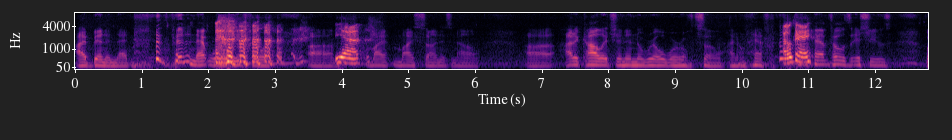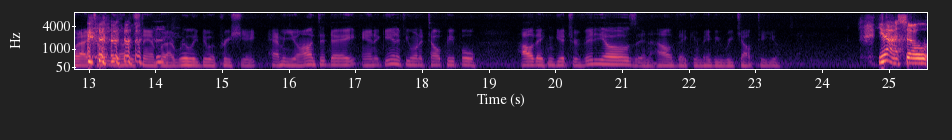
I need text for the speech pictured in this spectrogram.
I've been in that been in that world before. Um, Yeah. my my son is now uh, out of college and in the real world, so I don't have Okay. don't have those issues. But I totally understand. but I really do appreciate having you on today. And again, if you want to tell people how they can get your videos and how they can maybe reach out to you. Yeah, so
